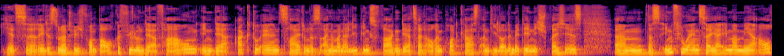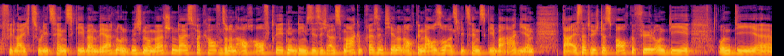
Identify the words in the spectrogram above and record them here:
Jetzt äh, redest du natürlich vom Bauchgefühl und der Erfahrung in der aktuellen Zeit, und das ist eine meiner Lieblingsfragen derzeit auch im Podcast an die Leute, mit denen ich spreche, ist, ähm, dass Influencer ja immer mehr auch vielleicht zu Lizenzgebern werden und nicht nur Merchandise verkaufen, sondern auch auftreten, indem sie sich als Marke präsentieren und auch genauso als Lizenzgeber agieren. Da ist natürlich das Bauchgefühl und die und die äh,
